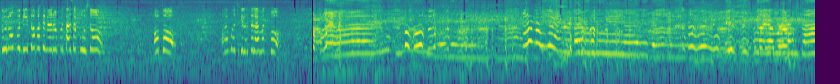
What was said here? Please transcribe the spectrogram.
Tulong po dito kasi meron po tayo sa puso! Opo! Okay po, sige, salamat po! Ano Kaya mo lang tayo!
